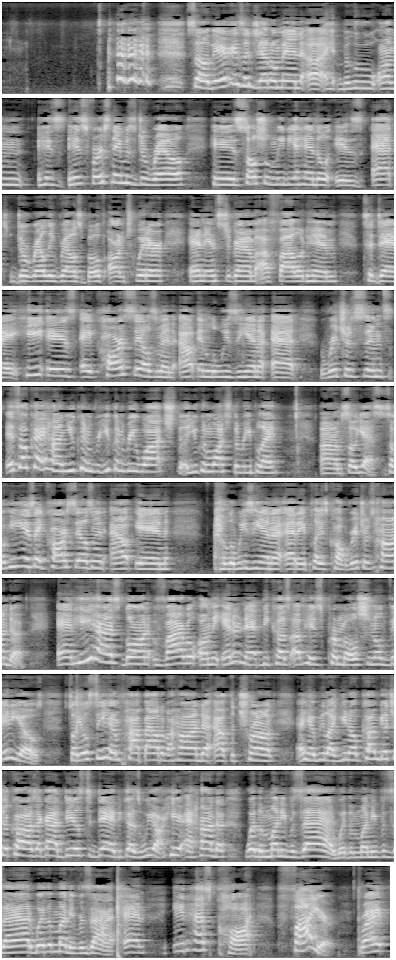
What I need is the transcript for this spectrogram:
so there is a gentleman uh, who on his his first name is Darrell. His social media handle is at Darrelly both on Twitter and Instagram. I followed him today. He is a car salesman out in Louisiana at Richardson's. It's okay, hon. You can you can rewatch the you can watch the replay. Um, so yes, so he is a car salesman out in Louisiana at a place called Richards Honda. And he has gone viral on the internet because of his promotional videos. So you'll see him pop out of a Honda out the trunk and he'll be like, you know, come get your cars. I got deals today because we are here at Honda where the money reside, where the money reside, where the money reside. And it has caught fire, right?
